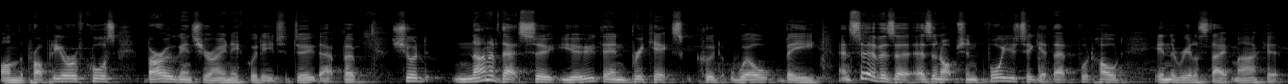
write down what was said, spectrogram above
on the property. Or, of course, borrow against your own equity to do that. But should none of that suit you, then BrickX could well be and serve as, a, as an option for you to get that foothold in the real estate market.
